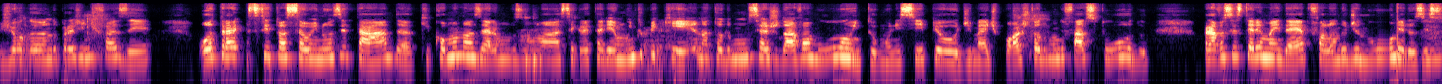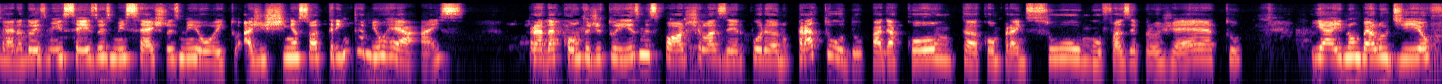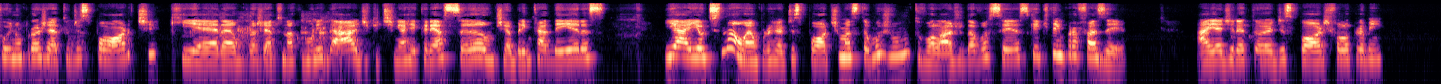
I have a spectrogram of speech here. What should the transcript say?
jogando para a gente fazer. Outra situação inusitada, que como nós éramos uma secretaria muito pequena, todo mundo se ajudava muito, município de médio porte, todo mundo faz tudo. Para vocês terem uma ideia, falando de números, isso uhum. era 2006, 2007, 2008. A gente tinha só 30 mil reais para dar conta de turismo, esporte e lazer por ano, para tudo. Pagar conta, comprar insumo, fazer projeto. E aí, num belo dia, eu fui num projeto de esporte, que era um projeto na comunidade, que tinha recreação, tinha brincadeiras. E aí eu disse: não, é um projeto de esporte, mas estamos juntos, vou lá ajudar vocês. O que, que tem para fazer? Aí a diretora de esporte falou para mim:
